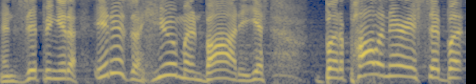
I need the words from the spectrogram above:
and zipping it up. It is a human body, yes. But Apollinarius said, but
